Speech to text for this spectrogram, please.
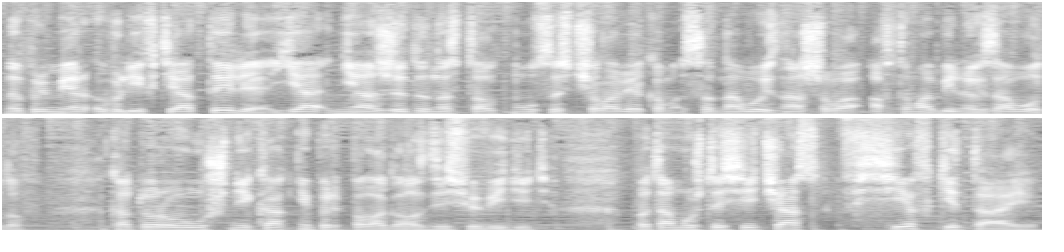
Например, в лифте отеля я неожиданно столкнулся с человеком с одного из нашего автомобильных заводов, которого уж никак не предполагал здесь увидеть, потому что сейчас все в Китае,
